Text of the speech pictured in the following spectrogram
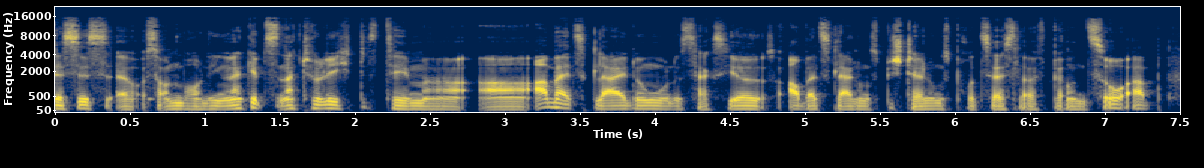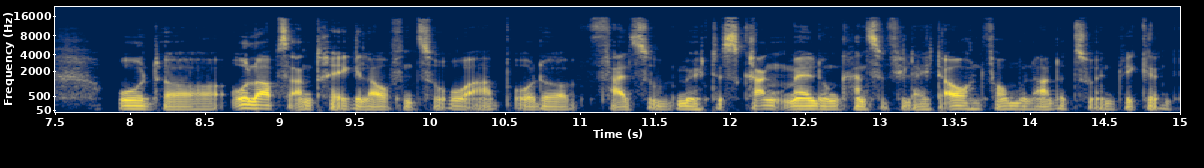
das ist äh, das Onboarding. Und dann gibt es natürlich das Thema äh, Arbeitskleidung, wo du sagst, hier Arbeitskleidungsbestellungsprozess läuft bei uns so ab oder Urlaubsanträge laufen so ab oder falls du möchtest Krankmeldung, kannst du vielleicht auch ein Formular dazu entwickeln.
